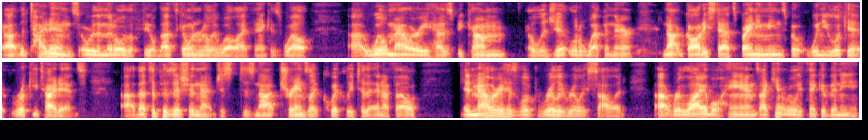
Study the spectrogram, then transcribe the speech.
Uh, the tight ends over the middle of the field, that's going really well, I think, as well. Uh, Will Mallory has become a legit little weapon there. Not gaudy stats by any means, but when you look at rookie tight ends, uh, that's a position that just does not translate quickly to the NFL. And Mallory has looked really, really solid. uh, reliable hands. I can't really think of any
